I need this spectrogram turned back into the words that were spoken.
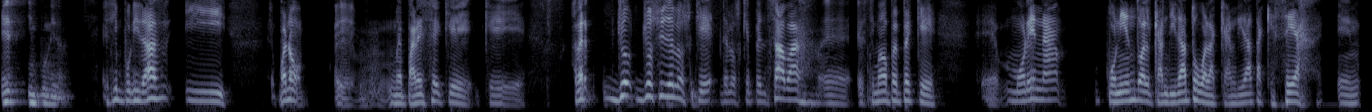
es impunidad. Es impunidad y, bueno, eh, me parece que, que, a ver, yo, yo soy de los que, de los que pensaba, eh, estimado Pepe, que eh, Morena poniendo al candidato o a la candidata que sea en,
